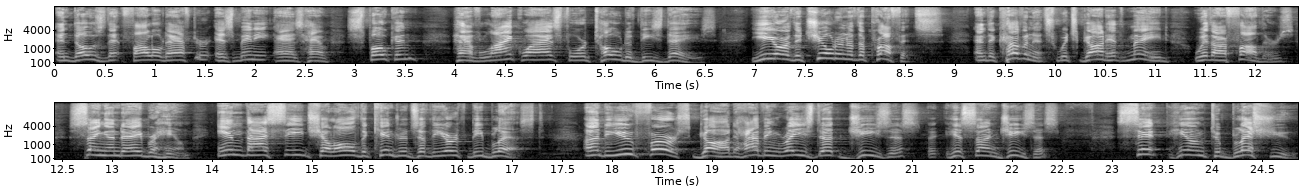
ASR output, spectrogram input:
and those that followed after, as many as have spoken, have likewise foretold of these days. Ye are the children of the prophets, and the covenants which God hath made with our fathers, saying unto Abraham, In thy seed shall all the kindreds of the earth be blessed. Unto you first, God, having raised up Jesus, his son Jesus, sent him to bless you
